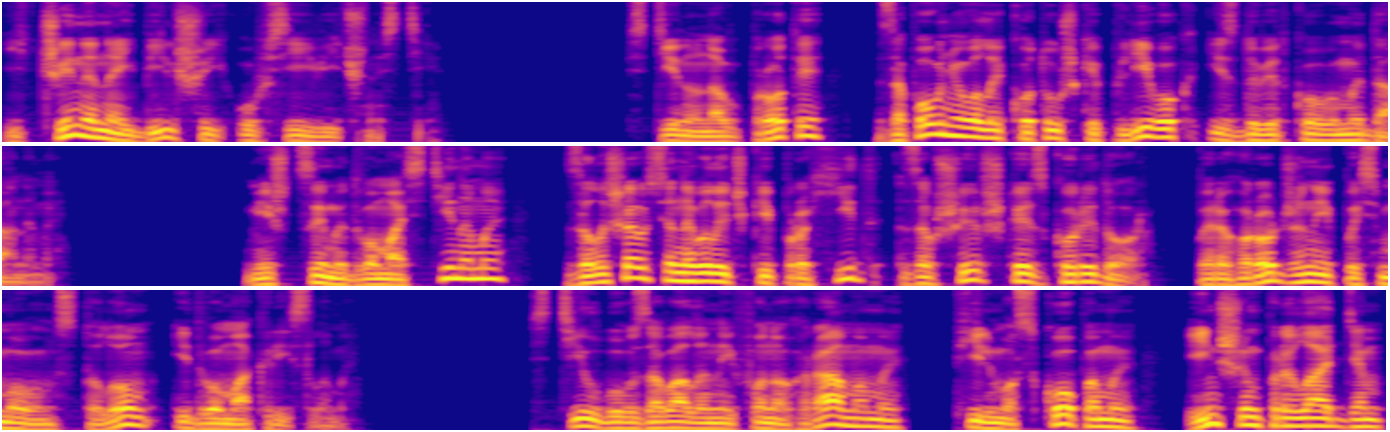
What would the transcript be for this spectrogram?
і чи не найбільший у всій вічності. Стіну навпроти заповнювали котушки плівок із довідковими даними. Між цими двома стінами залишався невеличкий прохід завширшки з коридор, перегороджений письмовим столом і двома кріслами. Стіл був завалений фонограмами, фільмоскопами іншим приладдям,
